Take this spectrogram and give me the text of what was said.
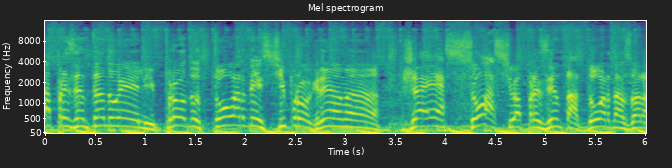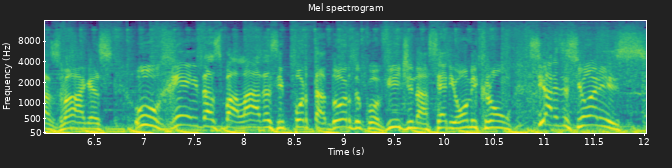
Apresentando ele, produtor deste programa, já é sócio apresentador nas horas vagas, o rei das baladas e portador do Covid na série Omicron. Senhoras e senhores,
